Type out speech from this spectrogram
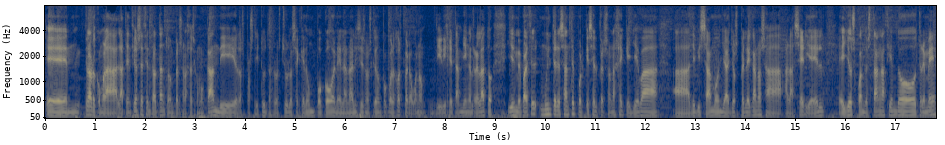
eh, claro, como la, la atención se centra tanto en personajes como Candy, las prostitutas, los chulos, se queda un poco en el análisis, nos queda un poco lejos, pero bueno, dirige también el relato y me parece muy interesante porque es el personaje que lleva a David Salmon y a George Pelecanos a, a la serie. Él, ellos cuando están haciendo Tremé,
